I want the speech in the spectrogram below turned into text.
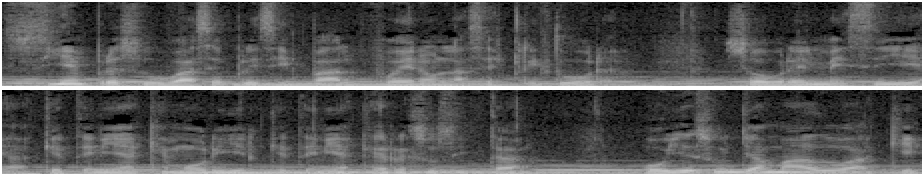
siempre su base principal fueron las escrituras sobre el Mesías que tenía que morir, que tenía que resucitar. Hoy es un llamado a que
